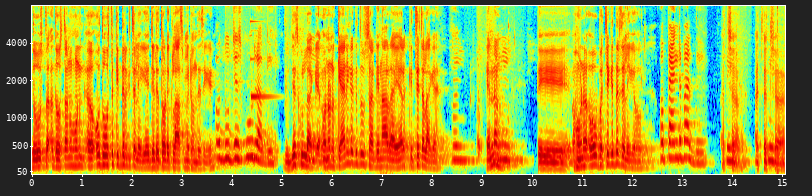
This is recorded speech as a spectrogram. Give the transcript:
ਦੋਸਤ ਦੋਸਤਾਂ ਨੂੰ ਹੁਣ ਉਹ ਦੋਸਤ ਕਿੱਧਰ ਚਲੇ ਗਏ ਜਿਹੜੇ ਤੁਹਾਡੇ ਕਲਾਸਮੇਟ ਹੁੰਦੇ ਸੀਗੇ? ਉਹ ਦੂਜੇ ਸਕੂਲ ਲੱਗ ਗਏ। ਦੂਜੇ ਸਕੂਲ ਲੱਗ ਗਿਆ ਉਹਨਾਂ ਨੂੰ ਕਹਿ ਨਹੀਂਗਾ ਕਿ ਤੂੰ ਸਾਡੇ ਨਾਲ ਰਹਿ ਯਾਰ ਕਿੱਥੇ ਚਲਾ ਗਿਆ? ਹਾਂਜੀ। ਕਹਿੰਦਾ? ਤੇ ਹੁਣ ਉਹ ਬੱਚੇ ਕਿੱਧਰ ਚਲੇ ਗਏ ਉਹ? ਉਹ ਪੈਂਟ ਭਰਦੇ। ਅੱਛਾ ਅੱਛਾ ਅੱਛਾ।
